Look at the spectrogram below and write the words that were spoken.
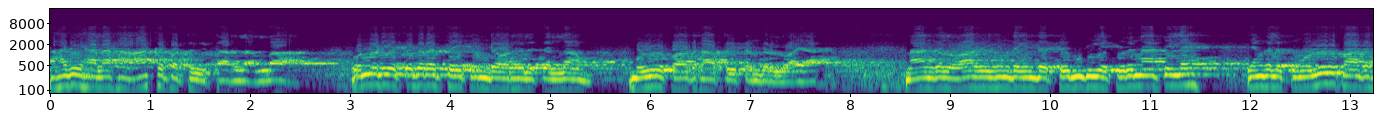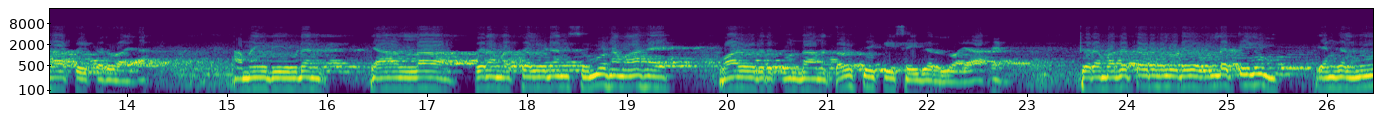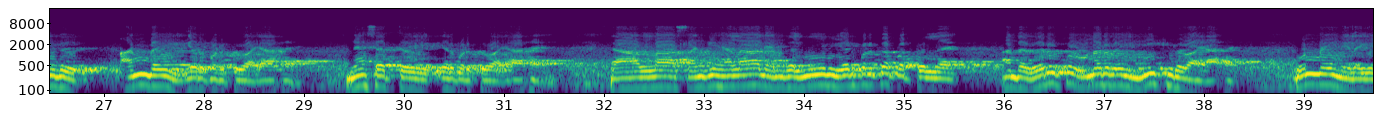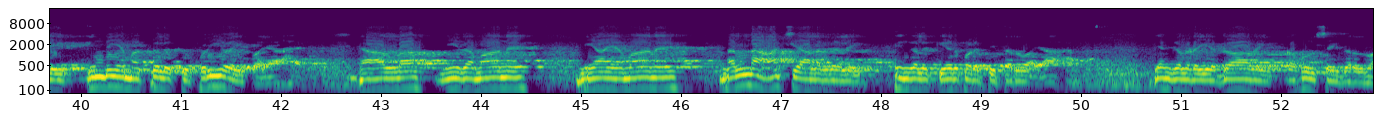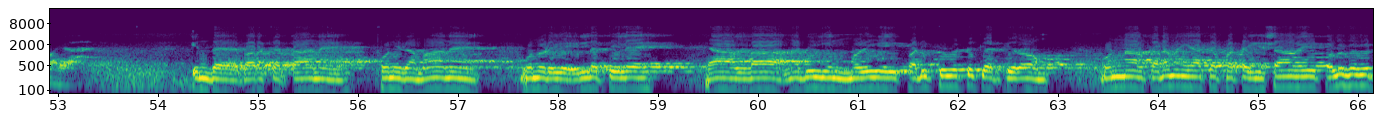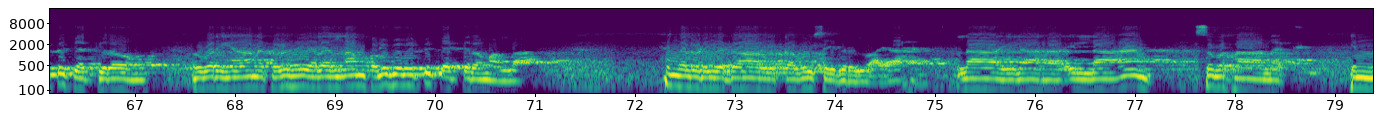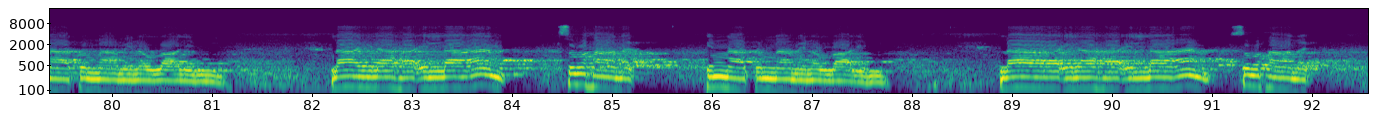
இருந்து ஆக்கப்பட்டு விட்டார்கள் அல்லாஹ் உன்னுடைய குதிரத்தை கொண்டு அவர்களுக்கெல்லாம் முழு பாதுகாப்பை தந்துள்வாயாக நாங்கள் வாழ்கின்ற இந்த திருந்திய திருநாட்டிலே எங்களுக்கு முழு பாதுகாப்பை தருவாயா அமைதியுடன் யா பிற மக்களுடன் சுமூகமாக வாழ்வதற்கு உண்டான தௌஃபீக்கை செய்தருள்வாயாக. பிற மதத்தவர்களுடைய உள்ளத்திலும் எங்கள் மீது அன்பை ஏற்படுத்துவாயாக. நேசத்தை ஏற்படுத்துவாயாக. யா அல்லாஹ் சங்கிகளால் எங்கள் மீது ஏற்படுத்தப்பட்டுள்ள அந்த வெறுப்பு உணர்வை நீக்கிடுவாயாக. உண்மை நிலையை இந்திய மக்களுக்கு புரிய வைப்பாயாக. யா அல்லாஹ் நீதமான நியாயமான நல்ல ஆட்சியாளர்களை எங்களுக்கு ஏற்படுத்தி தருவாயாக. எங்களுடைய துவாவை கபூல் செய்தருள்வாயாக இந்த பரக்கத்தான புனிதமான உன்னுடைய இல்லத்திலே யா அல்லாஹ் நபியின் மொழியை படித்துவிட்டு கேட்கிறோம். உன்னால் கடமையாக்கப்பட்ட இஷாவை தொழுதுவிட்டு கேட்கிறோம். உபரியான கொள்கைகளெல்லாம் தொழுதுவிட்டு கேட்கிறோம் அல்லாஹ். எங்களுடைய துவாவை கபூல் செய்திருவாயாக லா இலாஹ இல்லா சுபஹானக். இன்னா குன்னா மினல் ஸாலிமீன். லா இலாஹ இல்லா சுபஹானக். இன்னா குன்னா மினல் லாலிமீன் لا إله إلا أنت. سبحانك.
